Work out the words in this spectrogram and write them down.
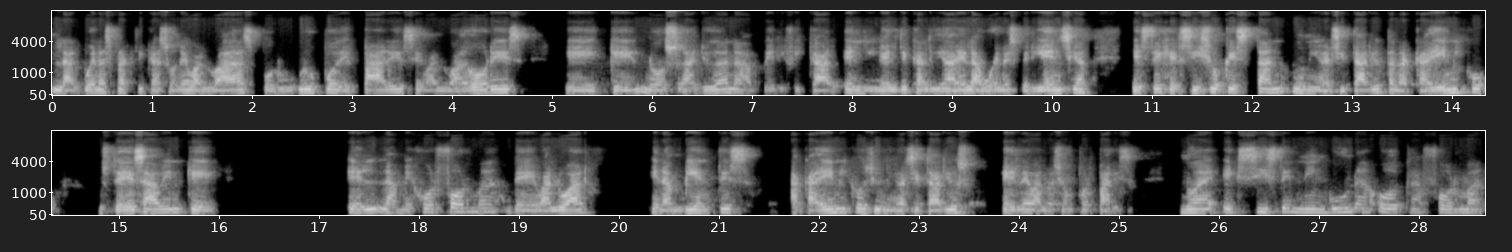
las buenas prácticas son evaluadas por un grupo de pares, evaluadores, eh, que nos ayudan a verificar el nivel de calidad de la buena experiencia. Este ejercicio que es tan universitario, tan académico, ustedes saben que la mejor forma de evaluar en ambientes académicos y universitarios es la evaluación por pares. No existe ninguna otra forma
